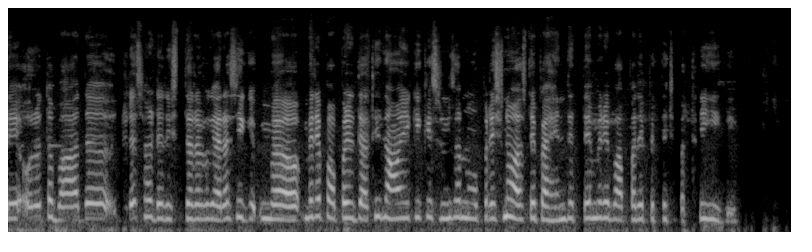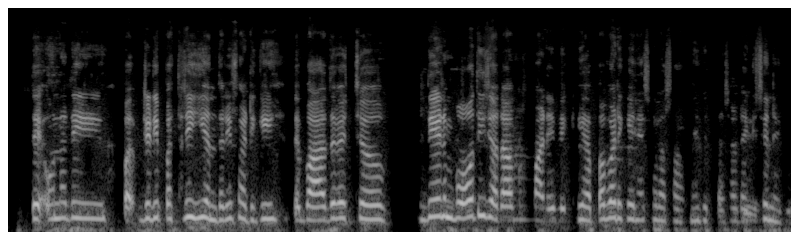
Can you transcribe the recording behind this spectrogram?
ਤੇ ਉਹਦੇ ਤੋਂ ਬਾਅਦ ਜਿਹੜੇ ਸਾਡੇ ਰਿਸ਼ਤੇਦਾਰ ਵਗੈਰਾ ਸੀ ਮੇਰੇ ਪਾਪਾ ਦੀ ਡੈਥ ਹੀ ਤਾਂ ਹੋਈ ਕਿ ਕਿਸੇ ਨੇ ਸਾਨੂੰ ਆਪਰੇਸ਼ਨ ਵਾਸਤੇ ਪੈਸੇ ਨਹੀਂ ਦਿੱਤੇ, ਮੇਰੇ ਪਾਪਾ ਦੇ ਪਿੱਤੇ 'ਚ ਪੱਥਰੀ ਸੀਗੀ ਤੇ ਉਹਨਾਂ ਦੀ ਜਿਹੜੀ ਪੱਥਰੀ ਸੀ ਅੰਦਰ ਹੀ ਫਟ ਗਈ ਤੇ ਬਾਅਦ ਵਿੱਚ ਦਿਨ ਬਹੁਤ ਹੀ ਜ਼ਿਆਦਾ ਮਾੜੇ ਵੇਖੇ, ਆਪਾਂ ਬੜਕੇ ਨੇ, ਸਾਡਾ ਸਾਥ ਨਹੀਂ ਦਿੱਤਾ, ਸਾਡਾ ਕਿਸੇ ਨੇ ਵੀ।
